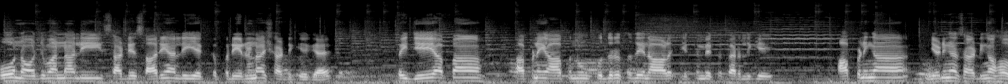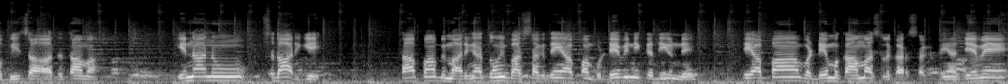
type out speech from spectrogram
ਉਹ ਨੌਜਵਾਨਾਂ ਲਈ, ਸਾਡੇ ਸਾਰਿਆਂ ਲਈ ਇੱਕ ਪ੍ਰੇਰਣਾ ਛੱਡ ਕੇ ਗਏ। ਭਈ ਜੇ ਆਪਾਂ ਆਪਣੇ ਆਪ ਨੂੰ ਕੁਦਰਤ ਦੇ ਨਾਲ ਇਕਮਿਕ ਕਰ ਲਈਏ, ਆਪਣੀਆਂ ਜਿਹੜੀਆਂ ਸਾਡੀਆਂ ਹੌਬੀਜ਼ ਆ, ਆਦਤਾਂ ਵਾ, ਇਹਨਾਂ ਨੂੰ ਸੁਧਾਰੀਏ, ਤਾਂ ਆਪਾਂ ਬਿਮਾਰੀਆਂ ਤੋਂ ਵੀ ਬਚ ਸਕਦੇ ਹਾਂ, ਆਪਾਂ ਬੁੱਢੇ ਵੀ ਨਹੀਂ ਕਦੀ ਹੁੰਨੇ ਤੇ ਆਪਾਂ ਵੱਡੇ ਮੁਕਾਮ ਹਾਸਲ ਕਰ ਸਕਦੇ ਹਾਂ। ਜਿਵੇਂ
